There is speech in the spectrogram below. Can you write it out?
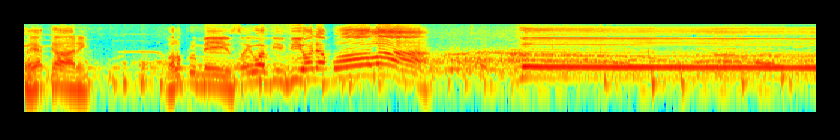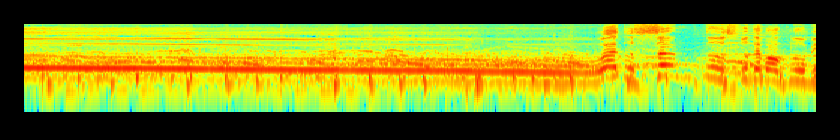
Tá aí a Karen. Bola pro meio, saiu a Vivi, olha a bola! Gol! É do Santos Futebol Clube.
